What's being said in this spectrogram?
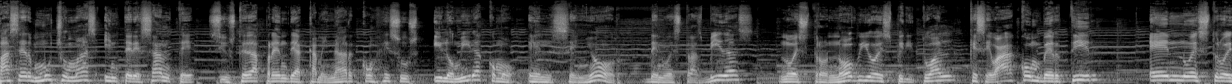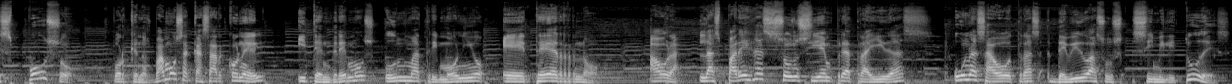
va a ser mucho más interesante si usted aprende a caminar con Jesús y lo mira como el Señor de nuestras vidas, nuestro novio espiritual que se va a convertir en nuestro esposo, porque nos vamos a casar con Él y tendremos un matrimonio eterno. Ahora, las parejas son siempre atraídas unas a otras debido a sus similitudes,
